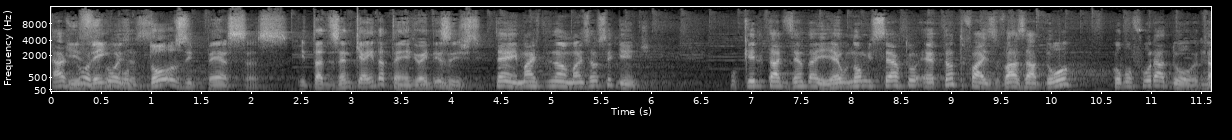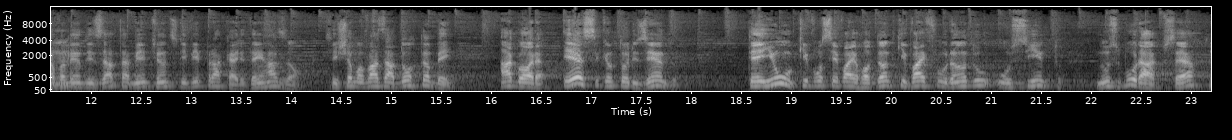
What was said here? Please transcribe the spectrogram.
as e vem coisas. com 12 peças. E está dizendo que ainda tem, viu? Ainda existe. Tem, mas não, mas é o seguinte. O que ele está dizendo aí é o nome certo é tanto faz vazador como furador. Eu estava lendo exatamente antes de vir para cá. Ele tem razão. Se chama vazador também. Agora, esse que eu estou dizendo tem um que você vai rodando que vai furando o cinto nos buracos, certo?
